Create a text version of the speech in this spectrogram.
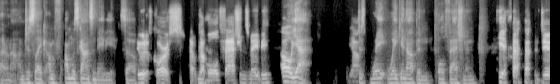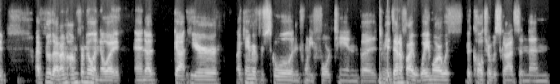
I don't know. I'm just like, I'm, I'm Wisconsin baby. So, Dude, of course. Have a Yeah. couple old fashions, maybe. oh yeah. Yeah. Just wait, waking up and old fashioned. Yeah, dude, I feel that. I'm I'm from Illinois, and I got here. I came here for school in 2014, but to me, identify way more with the culture of Wisconsin than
